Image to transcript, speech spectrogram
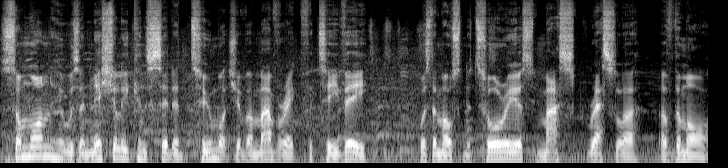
Someone who was initially considered too much of a maverick for TV was the most notorious masked wrestler of them all.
